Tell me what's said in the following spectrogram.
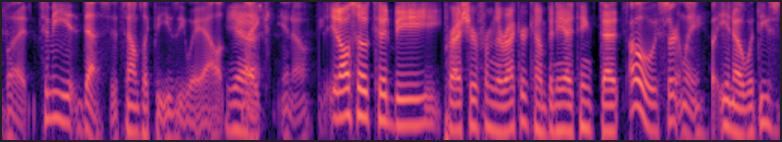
But to me, yes, it sounds like the easy way out. Yeah. Like, you know, It also could be pressure from the record company. I think that Oh, certainly. But, You know, with these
